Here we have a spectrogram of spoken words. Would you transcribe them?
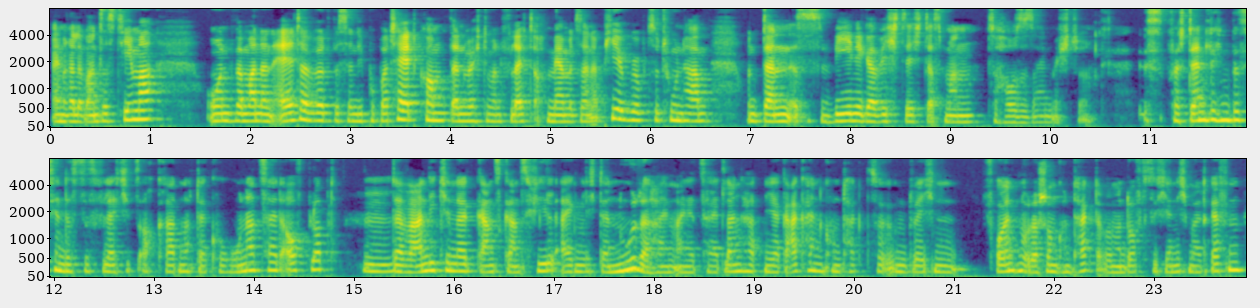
ein relevantes Thema. Und wenn man dann älter wird, bis in die Pubertät kommt, dann möchte man vielleicht auch mehr mit seiner Peer Group zu tun haben. Und dann ist es weniger wichtig, dass man zu Hause sein möchte. Ist verständlich ein bisschen, dass das vielleicht jetzt auch gerade nach der Corona-Zeit aufploppt. Hm. Da waren die Kinder ganz, ganz viel eigentlich dann nur daheim eine Zeit lang, hatten ja gar keinen Kontakt zu irgendwelchen Freunden oder schon Kontakt, aber man durfte sich ja nicht mal treffen.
